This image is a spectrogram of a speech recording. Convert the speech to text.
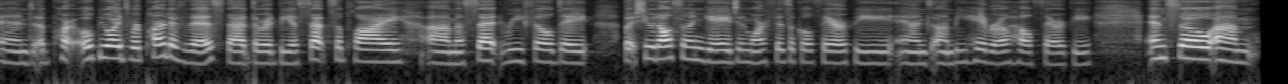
and opioids were part of this, that there would be a set supply, um, a set refill date, but she would also engage in more physical therapy and um, behavioral health therapy. And so um,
